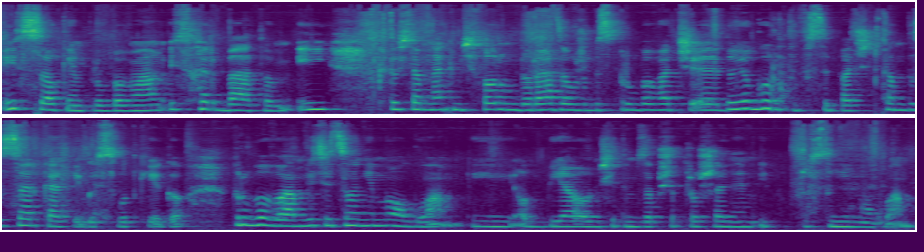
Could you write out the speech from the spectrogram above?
I z sokiem próbowałam, i z herbatą, i ktoś tam na jakimś forum doradzał, żeby spróbować e, do jogurtu wsypać, czy tam do serka jakiegoś słodkiego. Próbowałam, wiecie co, nie mogłam. I odbijało mi się tym za przeproszeniem i po prostu nie mogłam.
